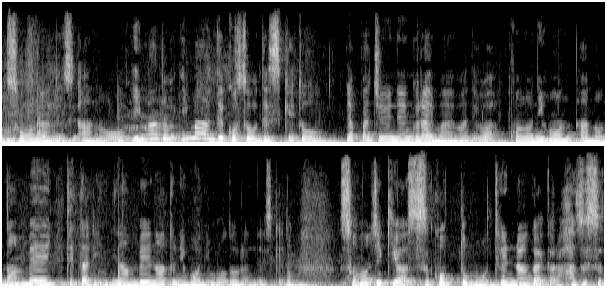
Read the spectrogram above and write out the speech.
うん。そうなんです。あの今ど今でこそですけどやっぱ10年ぐらい前まではこの日本あの南米行ってたり南米の後日本に戻るんですけど、その時期はスコッともう展覧会から外す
